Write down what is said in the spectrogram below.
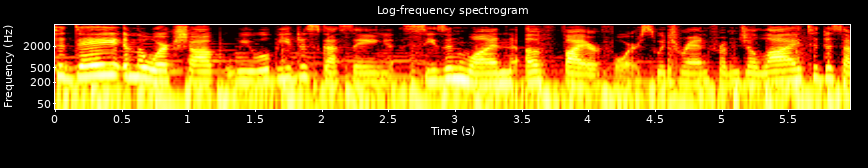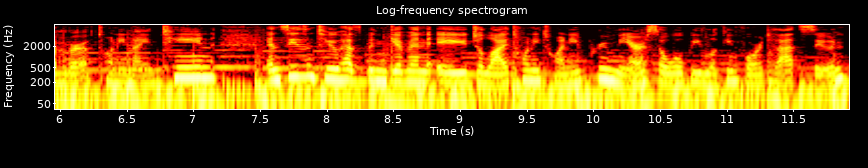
Today in the workshop, we will be discussing season one of Fire Force, which ran from July to December of 2019. And season two has been given a July 2020 premiere, so we'll be looking forward to that soon.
